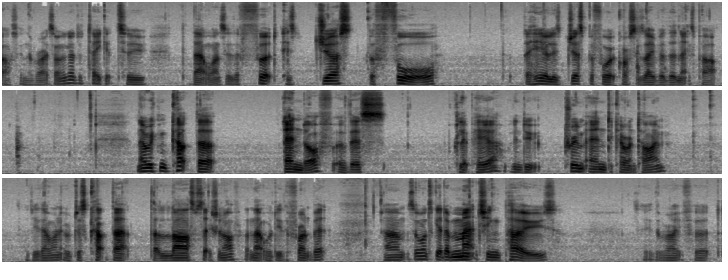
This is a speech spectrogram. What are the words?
passing the right so I'm going to take it to, to that one so the foot is just before the heel is just before it crosses over the next part now we can cut the end off of this clip here. We can do trim end to current time. So do that one. It will just cut that that last section off, and that will do the front bit. Um, so I want to get a matching pose. So the right foot,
